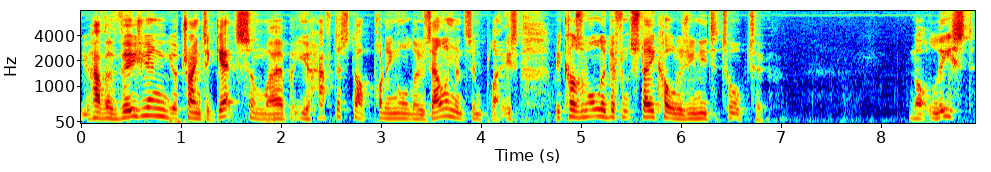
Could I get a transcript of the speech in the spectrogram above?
You have a vision, you're trying to get somewhere, but you have to start putting all those elements in place because of all the different stakeholders you need to talk to. Not least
